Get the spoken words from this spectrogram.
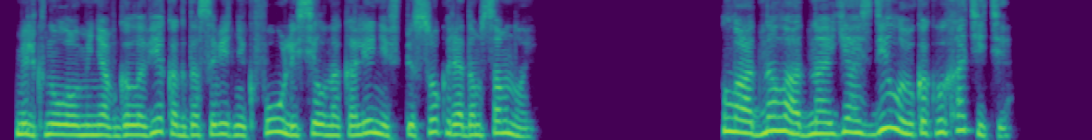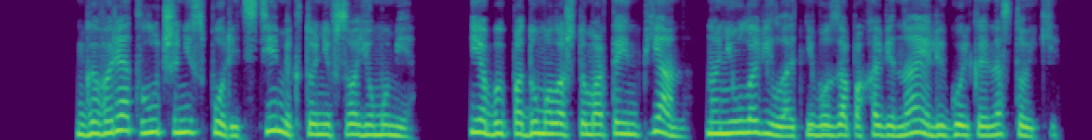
– мелькнуло у меня в голове, когда советник Фоули сел на колени в песок рядом со мной. «Ладно, ладно, я сделаю, как вы хотите». Говорят, лучше не спорить с теми, кто не в своем уме. Я бы подумала, что Мартейн пьян, но не уловила от него запаха вина или горькой настойки.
